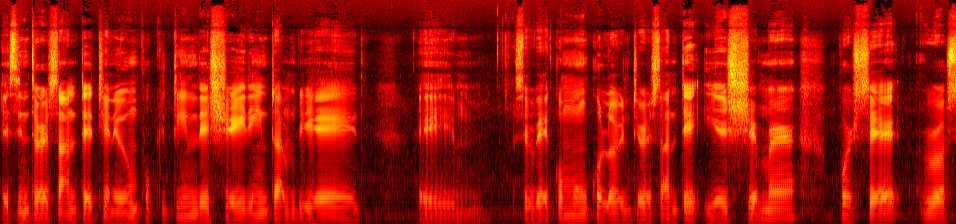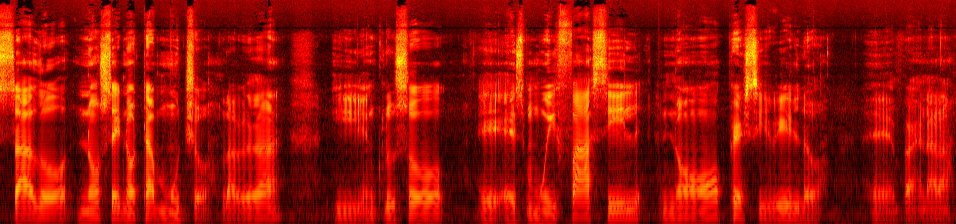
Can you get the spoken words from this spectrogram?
Es interesante, tiene un poquitín de shading también. Em, se ve como un color interesante y el shimmer por ser rosado no se nota mucho, la verdad. Y incluso eh, es muy fácil no percibirlo eh, para nada.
